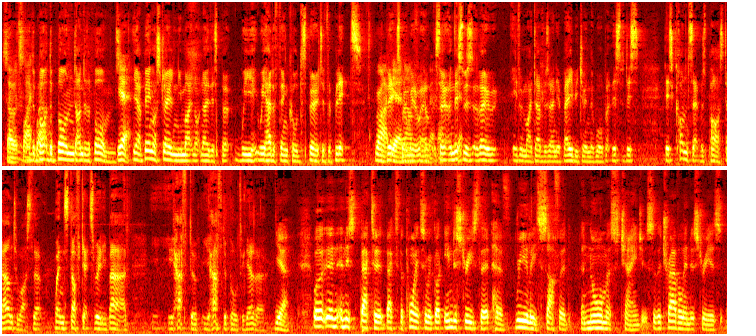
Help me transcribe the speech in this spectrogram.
So it's like the, well, the bond under the bombs. Yeah, yeah. Being Australian, you might not know this, but we we had a thing called the spirit of the Blitz. Right. The Blitz yeah. When no, we were, so, and this yeah. was although even my dad was only a baby during the war, but this this this concept was passed down to us that when stuff gets really bad, you have to you have to pull together. Yeah, well, and, and, this back to back to the point. So we've got industries that have really suffered enormous changes. So the travel industry is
